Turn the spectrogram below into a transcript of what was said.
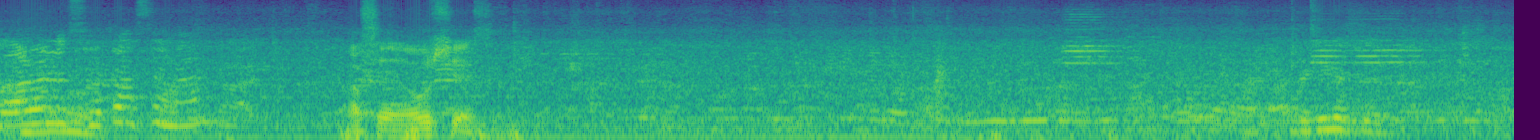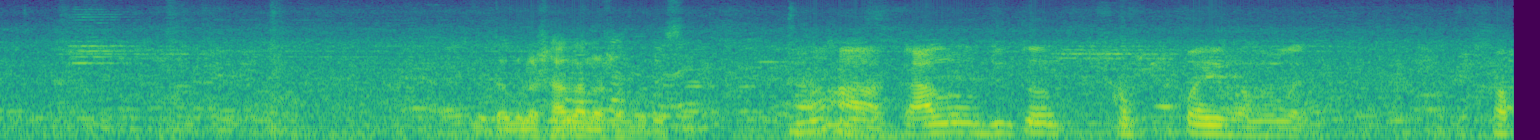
বড় হলে ছোট আছে না আছে অবশ্যই আছে। ঠিক আছে। জুতোগুলো সাজানো সব করেছি না কালো জুতো সব পায়ে ভালো লাগে। সব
